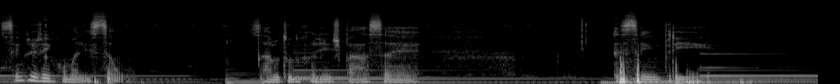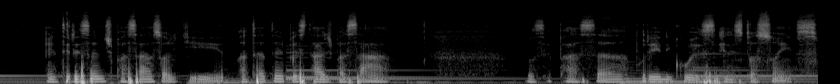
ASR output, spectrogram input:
sempre vem com uma lição. Sabe, tudo que a gente passa é é sempre é interessante passar, só que até a tempestade passar, você passa por N coisas, N situações.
